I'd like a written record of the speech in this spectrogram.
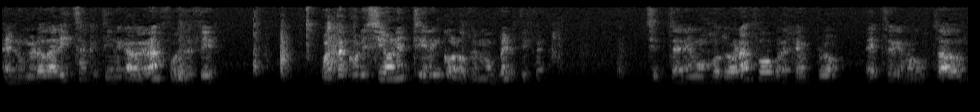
el número de aristas que tiene cada grafo, es decir, cuántas conexiones tienen con los demás vértices. Si tenemos otro grafo, por ejemplo, este que me ha gustado,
